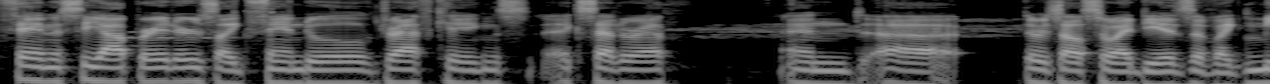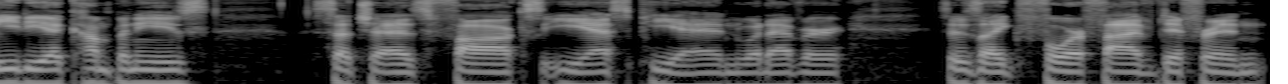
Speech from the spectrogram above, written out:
fantasy operators like FanDuel, DraftKings, etc.? And uh, there's also ideas of like media companies such as Fox, ESPN, whatever. So there's like four or five different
